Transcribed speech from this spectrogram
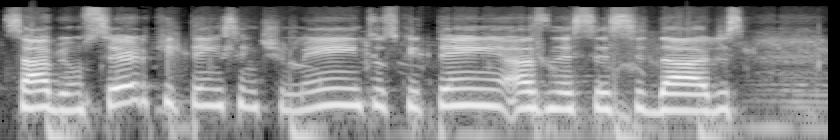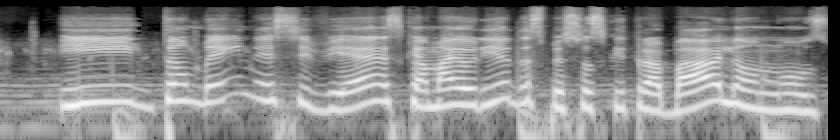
sabe? Um ser que tem sentimentos, que tem as necessidades. E também nesse viés que a maioria das pessoas que trabalham nos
